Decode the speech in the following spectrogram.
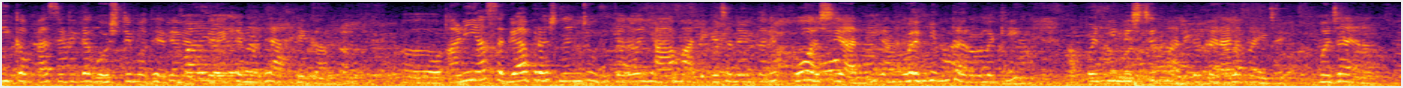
ती कपॅसिटी त्या गोष्टीमध्ये त्या व्यक्तिरेखेमध्ये आहे का? आणि या सगळ्या प्रश्नांची उत्तरं ह्या मालिकेच्या निमित्ताने हो अशी आली. त्यामुळे मी ठरवलं की आपण ही निश्चित मालिका करायला पाहिजे. मजा येणार.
